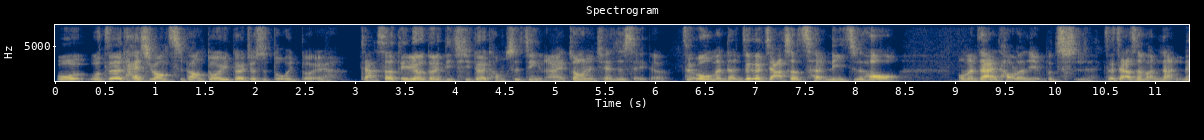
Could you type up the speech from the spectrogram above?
我我真的太希望持棒多一队就是多一队假设第六队、第七队同时进来，状元签是谁的？这个我们等这个假设成立之后，我们再来讨论也不迟。这假设蛮难的。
